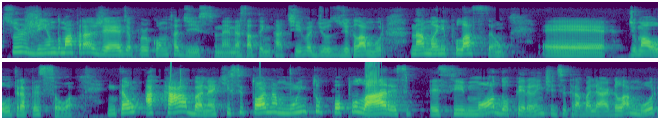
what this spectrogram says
surgindo uma tragédia por conta disso, né? Nessa tentativa de uso de glamour na manipulação é, de uma outra pessoa. Então acaba, né, que se torna muito popular esse esse modo operante de se trabalhar glamour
